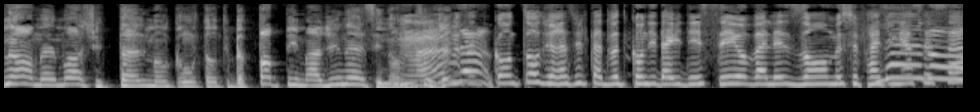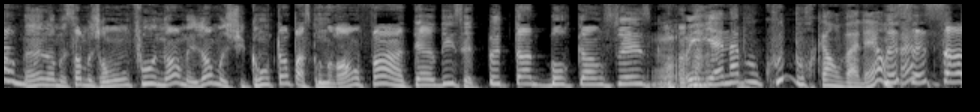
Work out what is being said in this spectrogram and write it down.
Non mais moi je suis tellement content, tu peux pas t'imaginer, sinon mais Ah, c'est vous génial. êtes content du résultat de votre candidat UDC au Valaisan, Monsieur Freisinger, c'est ça? mais non, mais ça, mais j'en m'en fous. Non, mais genre, moi, je suis content parce qu'on aura enfin interdit cette putain de burqa en Suisse. Oui, il y en a beaucoup de burkas en Valais, en Mais c'est ça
